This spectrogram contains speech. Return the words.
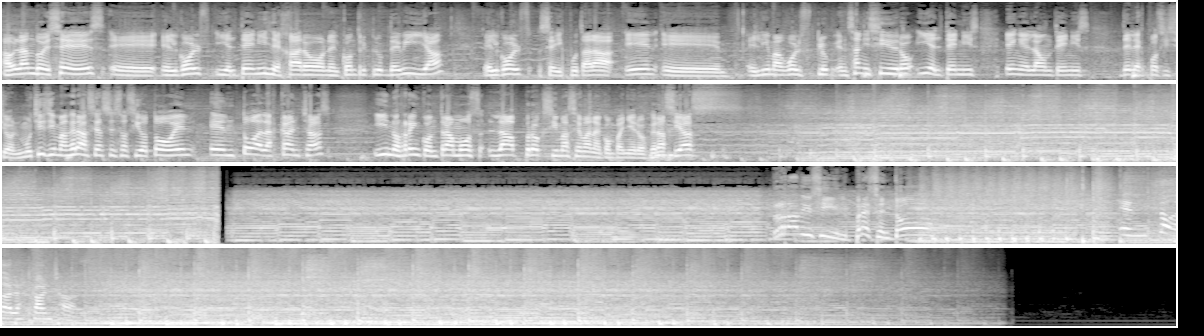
Hablando de sedes, eh, el golf y el tenis dejaron el Country Club de Villa. El golf se disputará en eh, el Lima Golf Club en San Isidro y el tenis en el Lawn Tennis de la exposición. Muchísimas gracias, eso ha sido todo en, en todas las canchas y nos reencontramos la próxima semana compañeros. Gracias. Presentó En todas las canchas.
